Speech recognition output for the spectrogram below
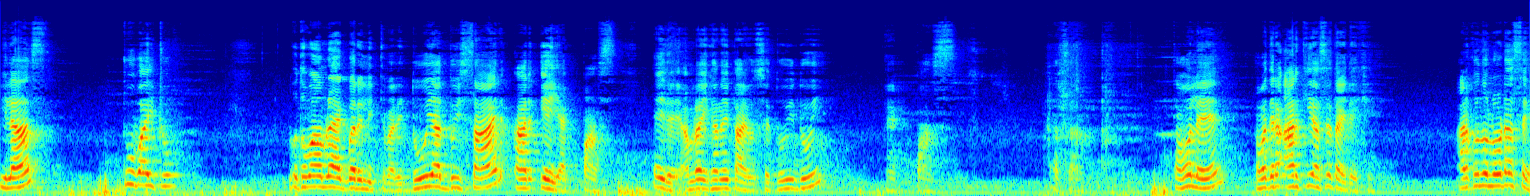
plus two by two অথবা আমরা একবারে লিখতে পারি দুই আর দুই চার আর এই এক পাঁচ। এই যে, আমরা এখানে তাই হচ্ছে দুই দুই, এক পাঁচ। আচ্ছা তাহলে আমাদের আর কি আছে তাই দেখি। আর কোনো লোড আছে?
